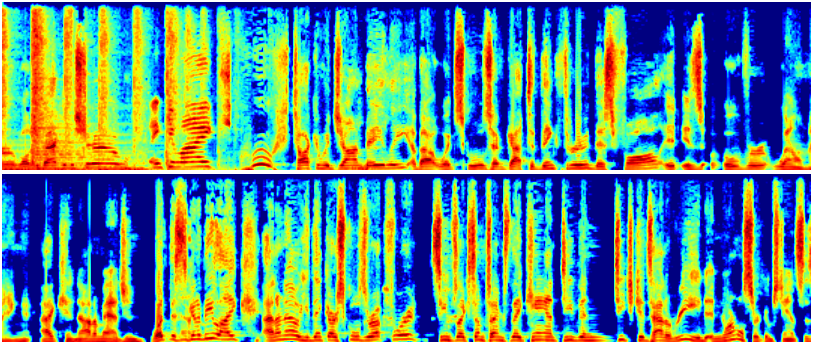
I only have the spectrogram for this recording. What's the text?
Welcome back to the show. Thank you, Mike. Whew, talking with John Bailey about what schools have got to think through this fall. It is overwhelming. I cannot imagine what this is going to be like. I don't know. You think our schools are up for it? Seems like sometimes they can't even teach kids how to read in normal circumstances.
